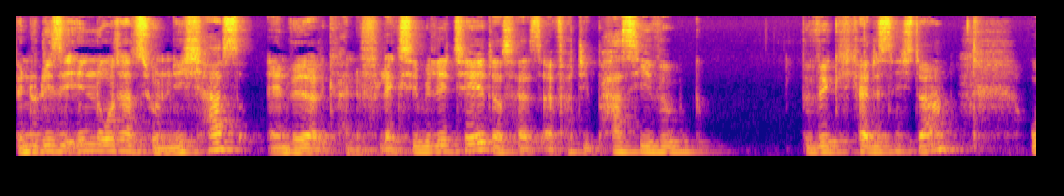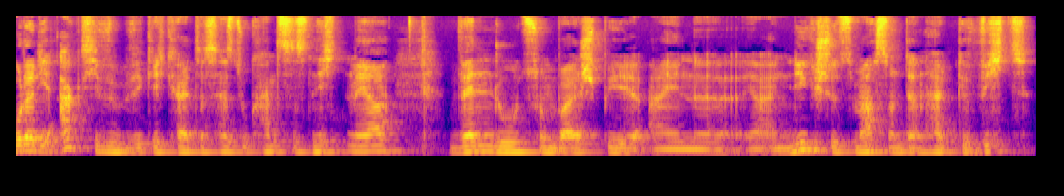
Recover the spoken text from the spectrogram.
Wenn du diese Innenrotation nicht hast, entweder keine Flexibilität, das heißt einfach die passive Beweglichkeit ist nicht da. Oder die aktive Beweglichkeit, das heißt, du kannst es nicht mehr, wenn du zum Beispiel eine, ja, einen Liegestütz machst und dann halt Gewicht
